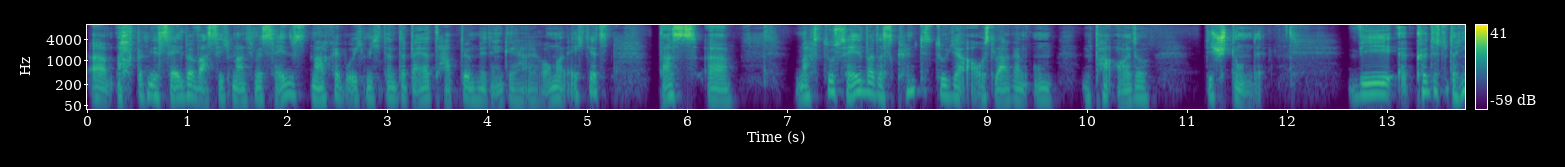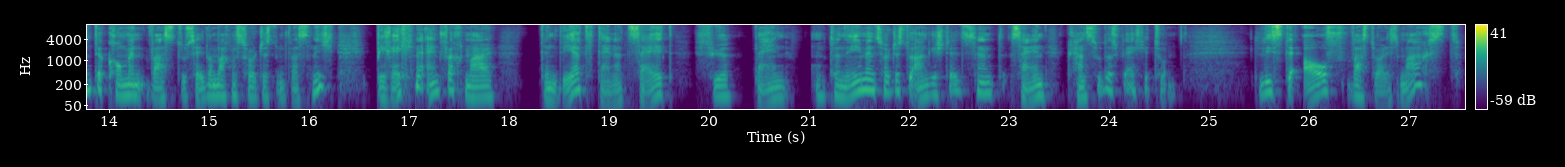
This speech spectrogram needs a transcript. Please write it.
äh, auch bei mir selber, was ich manchmal selbst mache, wo ich mich dann dabei ertappe und mir denke, Herr Roman, echt jetzt, das äh, machst du selber, das könntest du ja auslagern um ein paar Euro die Stunde. Wie könntest du dahinter kommen, was du selber machen solltest und was nicht? Berechne einfach mal den Wert deiner Zeit für dein Unternehmen. Solltest du angestellt sein, kannst du das Gleiche tun. Liste auf, was du alles machst.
